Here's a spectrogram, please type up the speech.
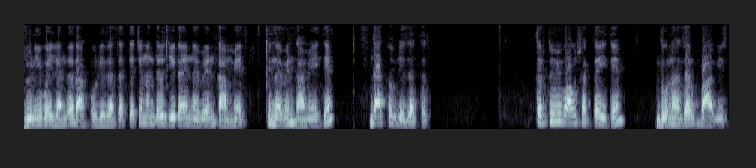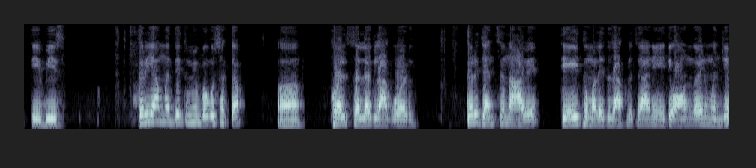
जुनी पहिल्यांदा दाखवली जातात. त्याच्यानंतर जी काही नवीन कामे आहेत ती नवीन कामे इथे दाखवली जातात. तर तुम्ही पाहू शकता इथे दोन हजार बावीस तेवीस तर यामध्ये तुम्ही बघू शकता फल सलग लागवड तर ज्यांचं नाव आहे तेही तुम्हाला इथे दाखवायचं आणि इथे ऑनलाईन म्हणजे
